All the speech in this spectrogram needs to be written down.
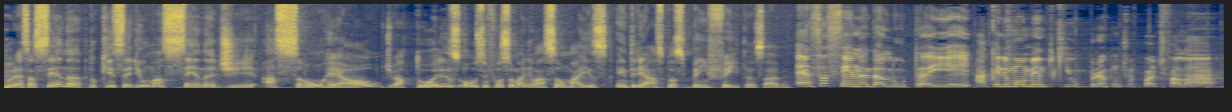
por essa cena do que seria uma cena de ação real, de atores, ou se fosse uma animação mais, entre aspas, bem feita, sabe? Essa cena da luta e aquele momento que o branco, a gente pode falar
